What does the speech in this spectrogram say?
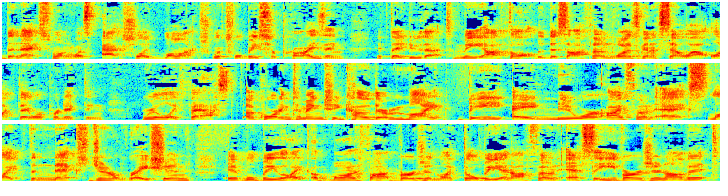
the next one was actually launched, which will be surprising if they do that to me. I thought that this iPhone was going to sell out like they were predicting really fast. According to Ming Chi Kuo, there might be a newer iPhone X, like the next generation. It will be like a modified version, like there'll be an iPhone SE version of it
